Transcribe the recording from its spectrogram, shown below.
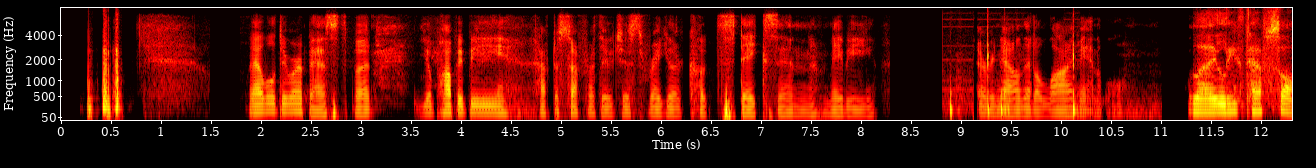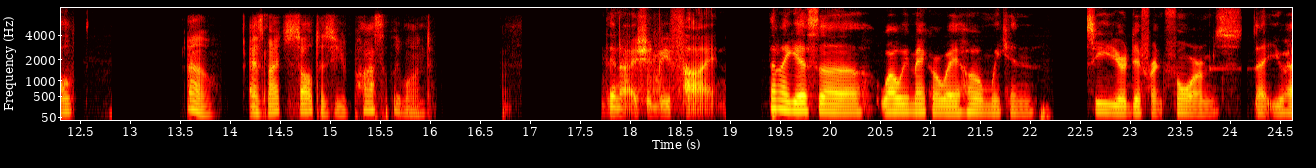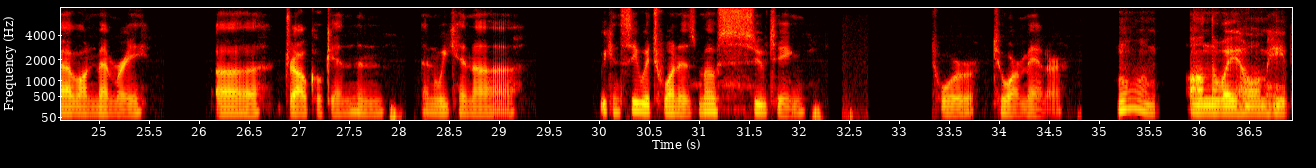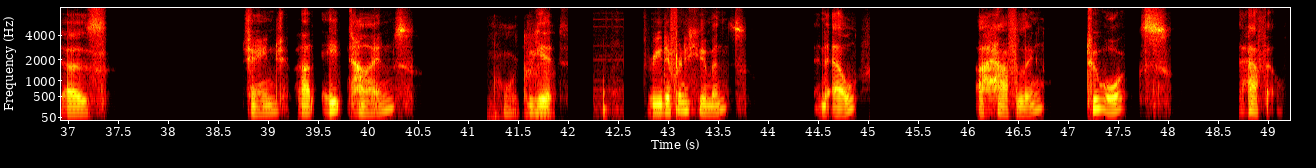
Well, we'll do our best, but you'll probably be have to suffer through just regular cooked steaks and maybe every now and then a live animal. Will I at least have salt? Oh, as much salt as you possibly want. Then I should be fine. Then I guess uh, while we make our way home, we can see your different forms that you have on memory, uh, Draukokin, and and we can uh, we can see which one is most suiting to our, to our manner. On the way home, he does change about eight times. Holy We get three different humans, an elf, a halfling, two orcs, a half elf,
